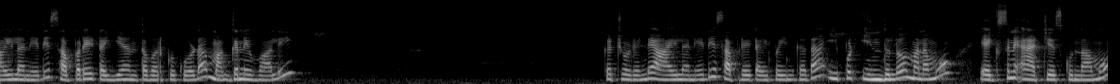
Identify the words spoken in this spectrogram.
ఆయిల్ అనేది సపరేట్ అయ్యేంత వరకు కూడా మగ్గనివ్వాలి. ఇక్కడ చూడండి ఆయిల్ అనేది సపరేట్ అయిపోయింది కదా. ఇప్పుడు ఇందులో మనము ఎగ్స్ని యాడ్ చేసుకుందాము.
